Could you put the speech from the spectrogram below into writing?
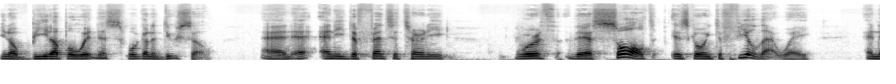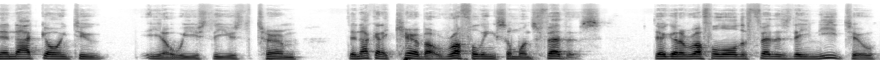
you know, beat up a witness, we're going to do so. And a- any defense attorney worth their salt is going to feel that way. And they're not going to, you know, we used to use the term, they're not going to care about ruffling someone's feathers. They're going to ruffle all the feathers they need to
